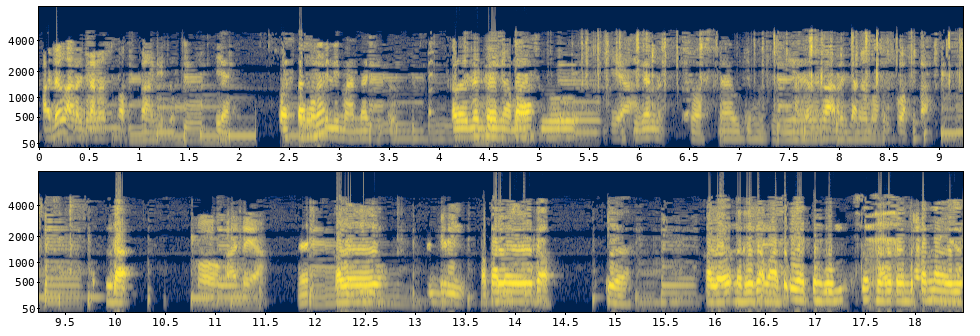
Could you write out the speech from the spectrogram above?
ada nggak rencana swasta gitu Iya. Swasta mau pilih mana gitu? Kalau negeri nggak masuk, Iya. pasti kan swasta ada ujung-ujungnya. nggak rencana masuk swasta Enggak. oh nggak ada ya Nah, Kalau negeri. kalau enggak iya. Kalau negeri gak masuk ya tunggu tunggu tahun depan lah ya. ya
